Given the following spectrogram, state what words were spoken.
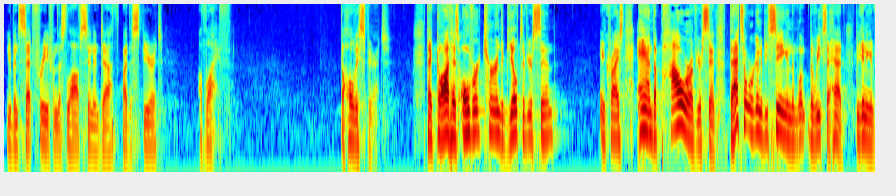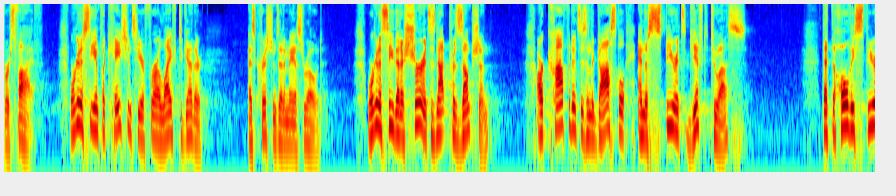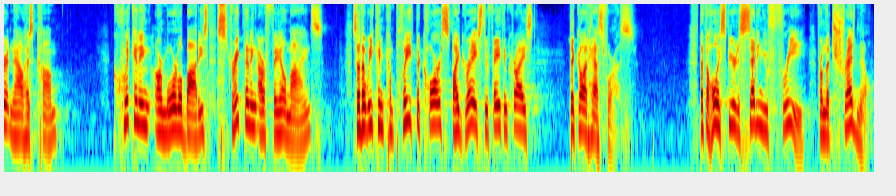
You've been set free from this law of sin and death by the Spirit of life. The Holy Spirit. That God has overturned the guilt of your sin in Christ and the power of your sin. That's what we're going to be seeing in the, the weeks ahead, beginning in verse 5. We're going to see implications here for our life together as Christians at Emmaus Road. We're going to see that assurance is not presumption. Our confidence is in the gospel and the Spirit's gift to us. That the Holy Spirit now has come, quickening our mortal bodies, strengthening our frail minds, so that we can complete the course by grace through faith in Christ that God has for us. That the Holy Spirit is setting you free from the treadmill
